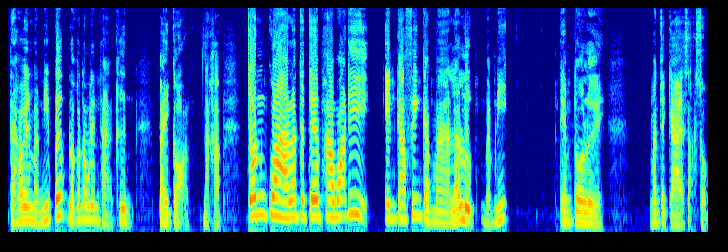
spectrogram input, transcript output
แต่พอเป็นแบบนี้ปุ๊บเราก็ต้องเล่นทางขึ้นไปก่อนนะครับ จนกว่าเราจะเจอภาวะที่ engulfing กลับมาแล้วหลุดแบบนี้เตรียมตัวเลย มันจะกลายสะสม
